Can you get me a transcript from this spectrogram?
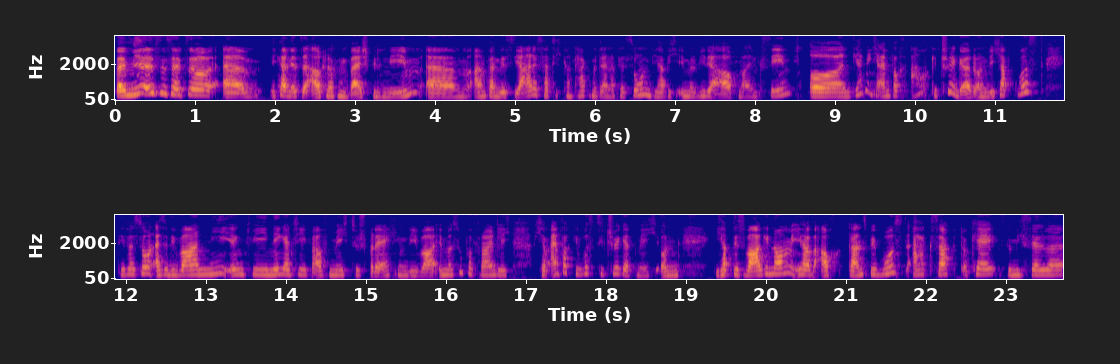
bei mir ist es halt so, ähm, ich kann jetzt auch noch ein Beispiel nehmen. Ähm, Anfang des Jahres hatte ich Kontakt mit einer Person, die habe ich immer wieder auch mal gesehen. Und die hat mich einfach auch getriggert. Und ich habe gewusst, die Person, also die war nie irgendwie negativ auf mich zu sprechen, die war immer super freundlich. Ich habe einfach gewusst, sie triggert mich. Und ich habe das wahrgenommen, ich habe auch ganz bewusst auch gesagt, okay, für mich selber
